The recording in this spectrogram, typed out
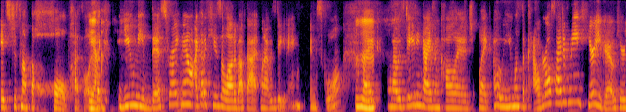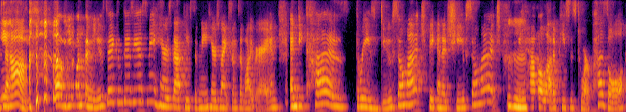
It's just not the whole puzzle. Yeah. It's like you need this right now. I got accused a lot about that when I was dating in school. Mhm. Like when I was dating guys in college, like, oh, you want the cowgirl side of me? Here you go. Here's that. Yeehaw. piece. oh, you want the music enthusiast me? Here's that piece of me. Here's my extensive library. And and because threes do so much be- and achieve so much, we Mhm. have a lot of pieces to our puzzle.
